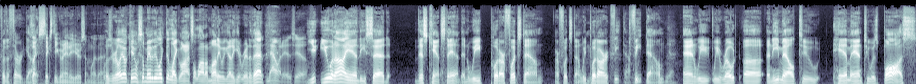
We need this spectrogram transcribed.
for the third guy? It's like sixty grand a year, something like that. was it really okay? Well, so maybe they looked at like, well, that's a lot of money. We got to get rid of that. Now it is, yeah. You, you and I, Andy, said this can't stand, and we put our foots down. Our foots down. We put our Feet down. Feet down. Yeah. And we we wrote uh, an email to him and to his boss,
